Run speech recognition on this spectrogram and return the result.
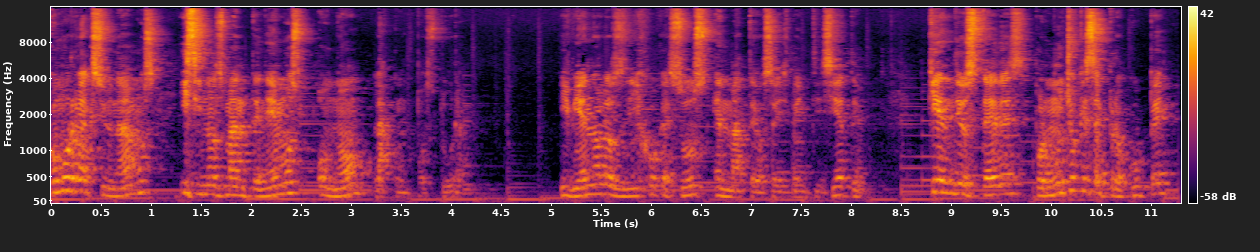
cómo reaccionamos y si nos mantenemos o no la compostura. Y bien nos los dijo Jesús en Mateo 6:27. ¿Quién de ustedes, por mucho que se preocupe,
